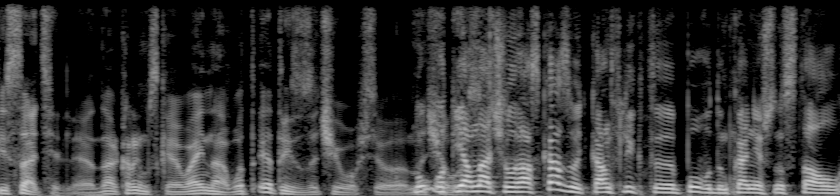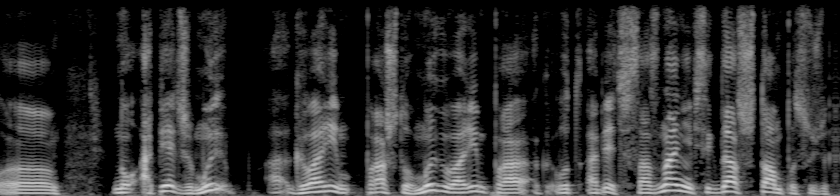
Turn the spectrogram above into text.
писатель, да, Крымская война, вот это из-за чего все Ну, вот я начал рассказывать, конфликт поводом, конечно, стал... Но, опять же, мы говорим про что? Мы говорим про, вот опять в сознании всегда штампы существуют.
